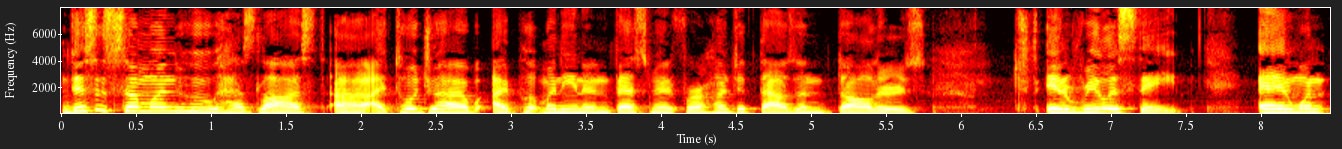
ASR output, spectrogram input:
This is someone who has lost. Uh, I told you how I put money in an investment for $100,000 in real estate. And when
